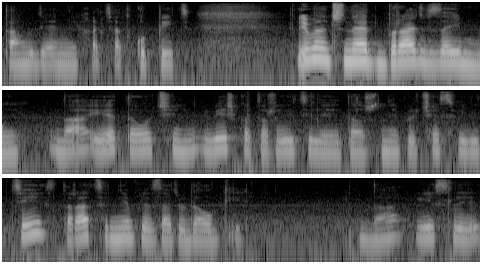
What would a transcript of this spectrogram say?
там, где они хотят купить, либо начинают брать взаймы, да, и это очень вещь, которую родители должны приучать своих детей, стараться не влезать в долги, да, если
